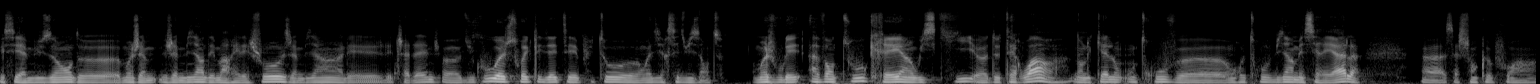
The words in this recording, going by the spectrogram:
Et c'est amusant de. Moi, j'aime bien démarrer les choses, j'aime bien les, challenges. Euh, du coup, je trouvais que l'idée était plutôt, on va dire, séduisante. Moi, je voulais avant tout créer un whisky euh, de terroir dans lequel on, trouve, euh, on retrouve bien mes céréales, sachant que pour un,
